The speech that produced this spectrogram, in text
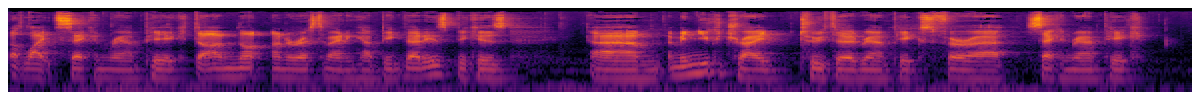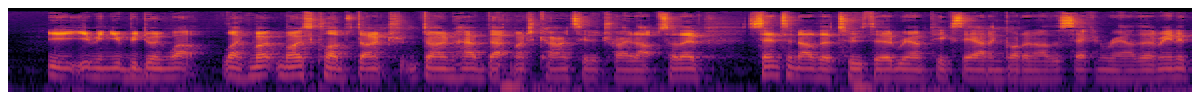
a late second round pick, I'm not underestimating how big that is because. Um, I mean, you could trade two third round picks for a second round pick you, mean you'd be doing well. Like mo- most clubs don't don't have that much currency to trade up, so they've sent another two third round picks out and got another second round. I mean, it,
